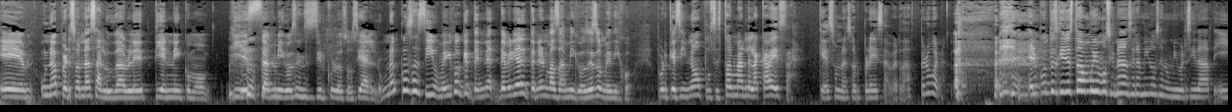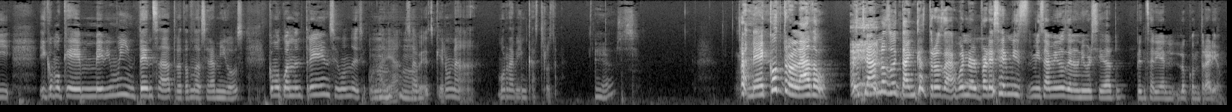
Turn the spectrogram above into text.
eh, una persona saludable tiene como 10 amigos en su círculo social. Una cosa así, o me dijo que tenía- debería de tener más amigos, eso me dijo. Porque si no, pues estoy mal de la cabeza. Que es una sorpresa, ¿verdad? Pero bueno. El punto es que yo estaba muy emocionada de hacer amigos en la universidad y, y como que me vi muy intensa tratando de hacer amigos. Como cuando entré en segundo de secundaria. ¿sabes? Que era una morra bien castrosa. ¿Eras? Me he controlado. Ya no soy tan castrosa. Bueno, al parecer mis, mis amigos de la universidad pensarían lo contrario.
